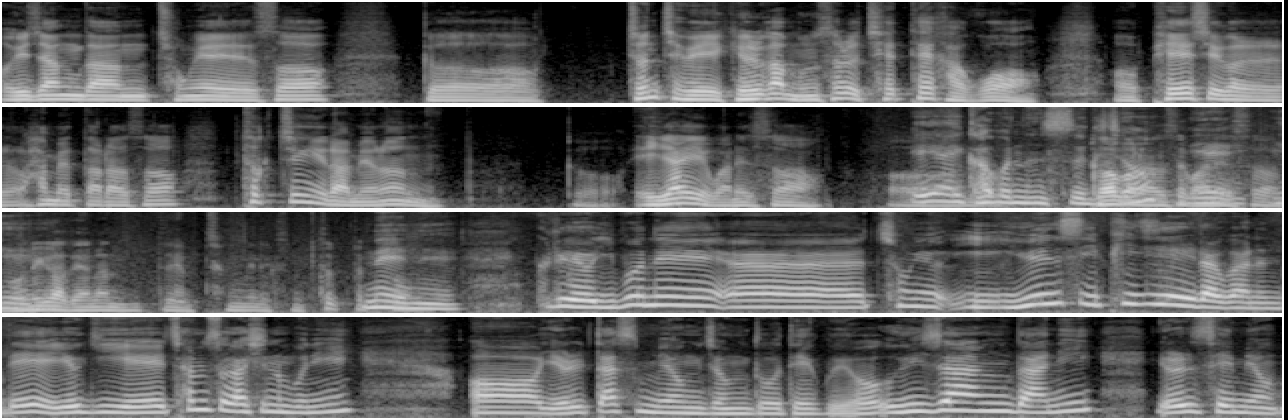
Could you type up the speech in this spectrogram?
의장단 총회에서 그 전체 회의 결과 문서를 채택하고 어, 폐식을 함에 따라서 특징이라면은 그 AI에 관해서 어, AI 가버넌스? 가버넌스에 관해서 예, 예. 논의가 되는 측면이 있습니다. 특별 네네. 그래요. 이번에 어, 총회 이 UNCPGA라고 하는데 여기에 참석하시는 분이 어 15명 정도 되고요. 의장단이 13명.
